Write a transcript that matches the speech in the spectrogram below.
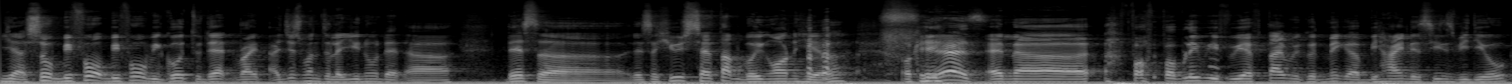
Yeah. So before before we go to that, right? I just want to let you know that uh, there's a there's a huge setup going on here. Okay. Yes. And uh, probably if we have time, we could make a behind the scenes video.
